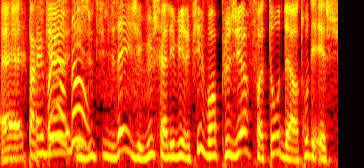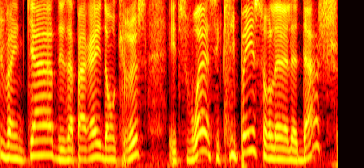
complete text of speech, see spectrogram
Euh, parce ben, que ils utilisaient, j'ai vu, je suis allé vérifier, voir plusieurs photos de, entre autres des SU-24, des appareils donc russes, et tu vois, c'est clippé sur le, dash.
